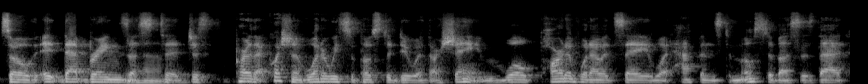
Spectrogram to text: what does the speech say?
So, it, that brings yeah. us to just part of that question of what are we supposed to do with our shame? Well, part of what I would say, what happens to most of us is that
